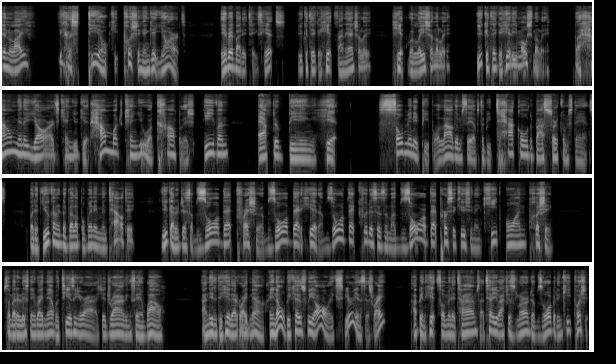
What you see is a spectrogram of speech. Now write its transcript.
in life, you got to still keep pushing and get yards. Everybody takes hits. You could take a hit financially, hit relationally. You can take a hit emotionally. But how many yards can you get? How much can you accomplish even after being hit? So many people allow themselves to be tackled by circumstance. But if you're going to develop a winning mentality, you got to just absorb that pressure, absorb that hit, absorb that criticism, absorb that persecution, and keep on pushing. Somebody listening right now with tears in your eyes, you're driving saying, Wow, I needed to hear that right now. I know because we all experience this, right? I've been hit so many times. I tell you, I've just learned to absorb it and keep pushing.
